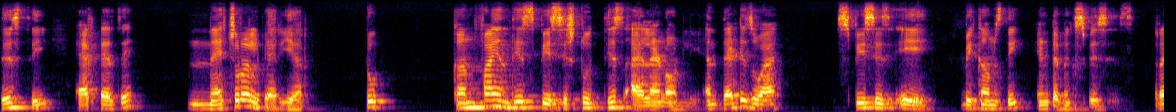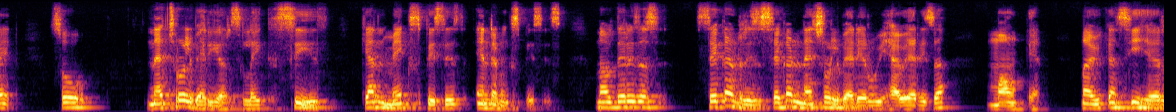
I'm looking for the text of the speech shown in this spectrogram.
This sea act as a natural barrier to confine this species to this island only. And that is why species A becomes the endemic species, right? So natural barriers like seas can make species endemic species. Now there is a second second natural barrier we have here is a mountain. Now you can see here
